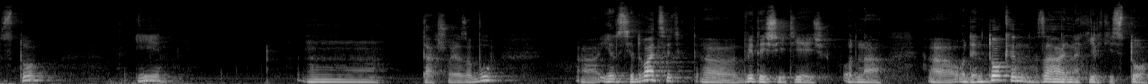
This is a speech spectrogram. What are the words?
100 і так, що я забув. А, ERC20, 2000 ETH одна, один токен, загальна кількість 100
